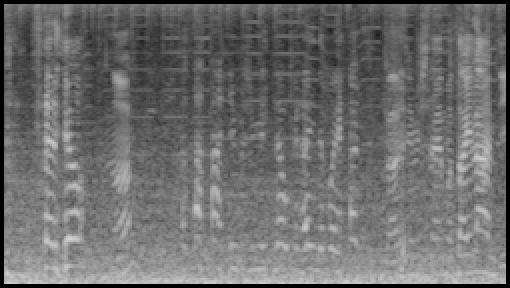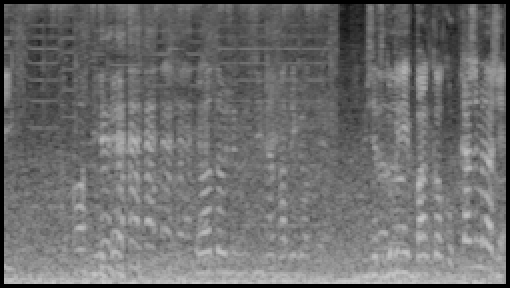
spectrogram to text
Serio? No, nie musimy mieć na Ukrainę pojechać? bardziej myślałem o Tajlandii. O nie. No to musimy wrócić na dwa tygodnie. My się zgubili w Bangkoku. W każdym razie,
